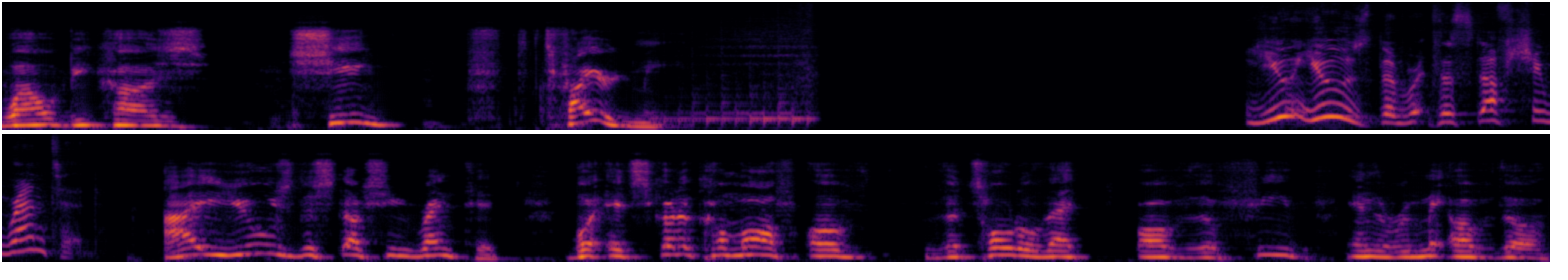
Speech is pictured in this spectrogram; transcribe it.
Well, because she f- fired me. You used the, the stuff she rented. I used the stuff she rented, but it's going to come off of the total that of the fee in the rema- of the,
